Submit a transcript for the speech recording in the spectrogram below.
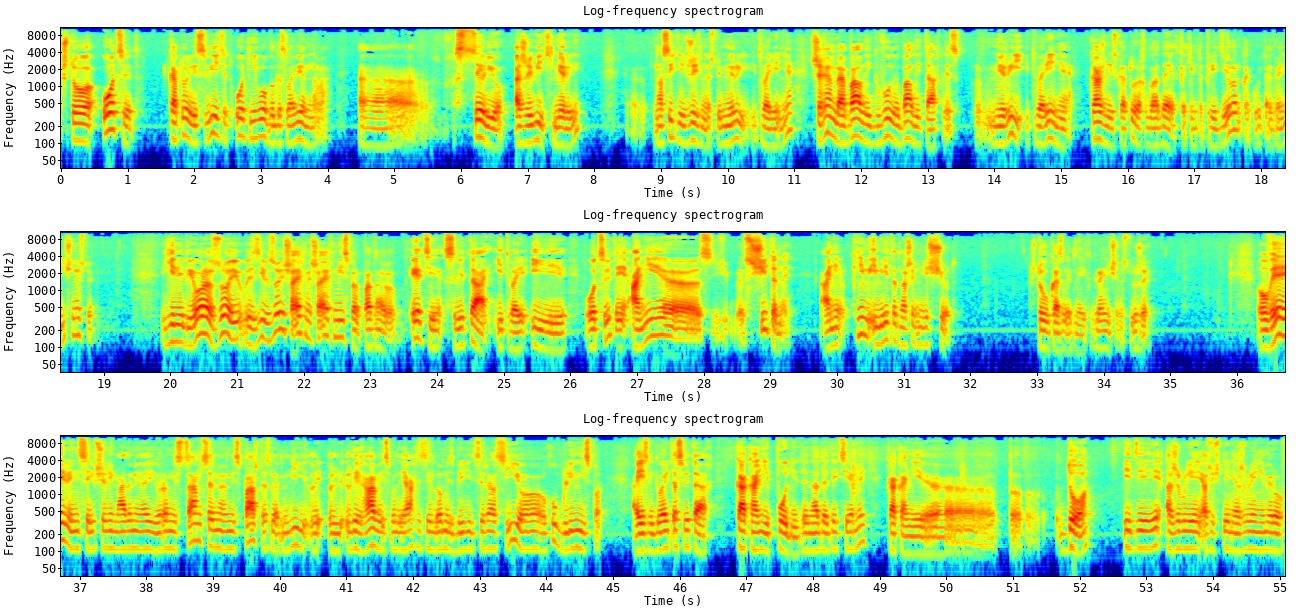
что отцвет, который светит от него благословенного э, с целью оживить миры, насытить жизненностью миры и творения, шерем бабалы гвулы балы тахлис, миры и творения, каждый из которых обладает каким-то пределом, какой-то ограниченностью, Генебиора зою, зив зой шайх шайх миспер. Эти света и, твори, и отцветы, они э, считаны, они, к ним имеет отношение счет, что указывает на их ограниченность уже. Овейрин сейвшили мадами айура мисцамцем миспаштес лигавис валиахис ломис бридицы Россию губли миспор. А если говорить о светах, как они подняты над этой темой, как они до идеи оживления, осуществления оживления миров,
